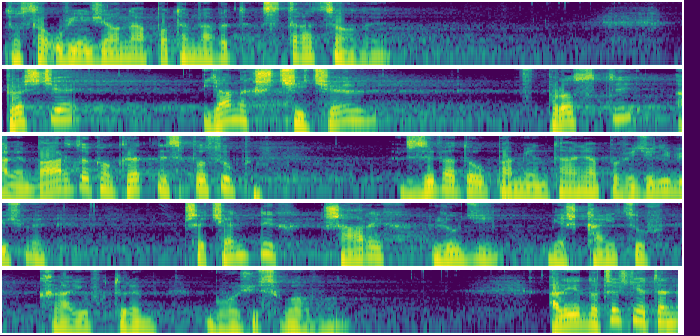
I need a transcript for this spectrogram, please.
został uwięziony, a potem nawet stracony. Wreszcie Jan Chrzciciel w prosty, ale bardzo konkretny sposób wzywa do upamiętania, powiedzielibyśmy, przeciętnych, szarych ludzi, mieszkańców kraju, w którym głosi słowo. Ale jednocześnie ten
